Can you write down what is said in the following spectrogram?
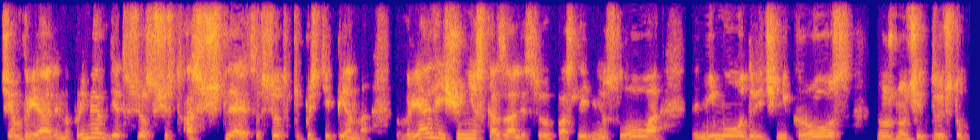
чем в Реале. Например, где-то все осуществляется все-таки постепенно. В Реале еще не сказали свое последнее слово ни Модрич, ни Кросс. Нужно учитывать, что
